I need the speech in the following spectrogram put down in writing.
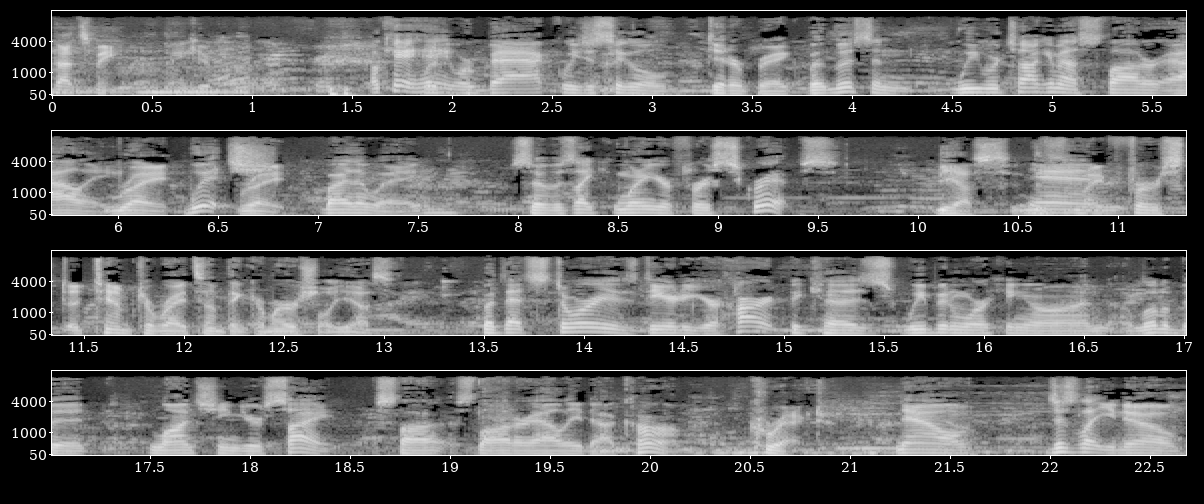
that's me thank you Okay, hey, we're back. We just took a little dinner break. But listen, we were talking about Slaughter Alley. Right, Which, right. by the way, so it was like one of your first scripts. yes this is my first attempt to write something commercial yes But that story is dear to your heart because we've been working on a little bit launching your site, sla- slaughteralley.com. correct Now, just to let you know,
